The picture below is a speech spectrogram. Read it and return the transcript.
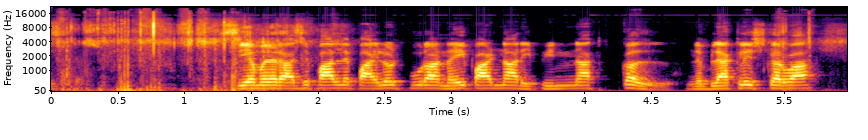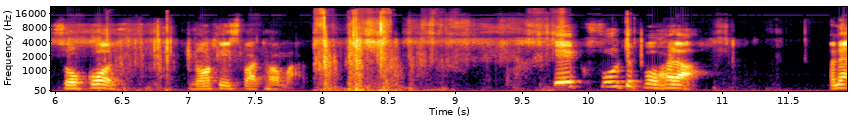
શકે છે. સીએમ અને રાજ્યપાલને પાયલોટ પૂરા નહીં પાડનારી પિન્નાકલ ને બ્લેકલિસ્ટ કરવા સોકોલ નોટિસ પાઠવવામાં એક ફૂટ પહોળા અને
